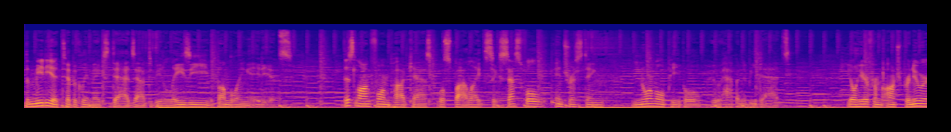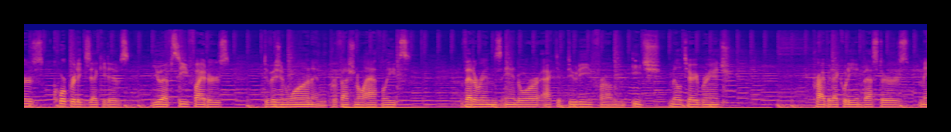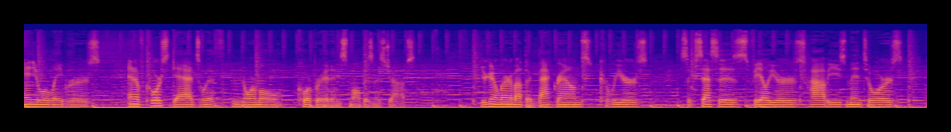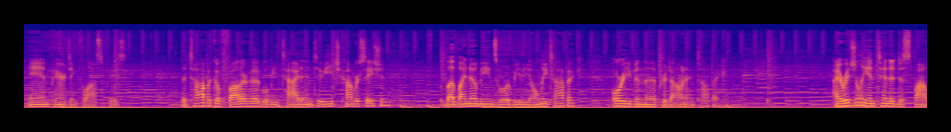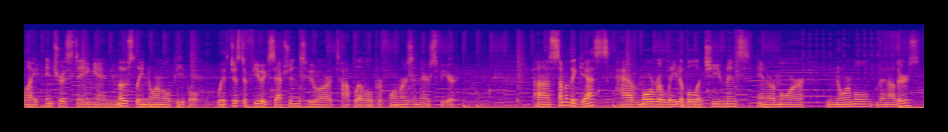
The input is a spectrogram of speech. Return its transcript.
The media typically makes dads out to be lazy, bumbling idiots. This long form podcast will spotlight successful, interesting, normal people who happen to be dads. You'll hear from entrepreneurs, corporate executives, UFC fighters, Division 1 and professional athletes, veterans and or active duty from each military branch, private equity investors, manual laborers, and of course, dads with normal corporate and small business jobs. You're going to learn about their backgrounds, careers, successes, failures, hobbies, mentors, and parenting philosophies. The topic of fatherhood will be tied into each conversation, but by no means will it be the only topic or even the predominant topic. I originally intended to spotlight interesting and mostly normal people, with just a few exceptions who are top level performers in their sphere. Uh, some of the guests have more relatable achievements and are more normal than others,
